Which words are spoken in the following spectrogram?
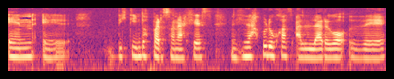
en eh, distintos personajes, en distintas brujas a lo largo de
